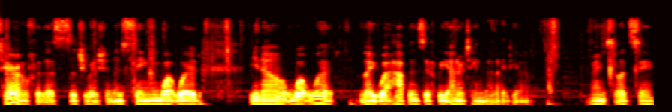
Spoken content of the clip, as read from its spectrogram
tarot for this situation is seeing what would, you know, what would like what happens if we entertain that idea. Right, so let's see.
